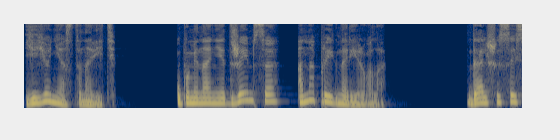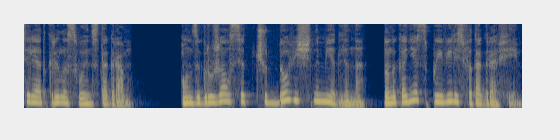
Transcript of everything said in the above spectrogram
ее не остановить. Упоминание Джеймса она проигнорировала. Дальше Сесили открыла свой Инстаграм. Он загружался чудовищно медленно, но, наконец, появились фотографии.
